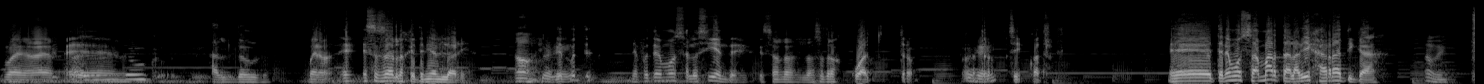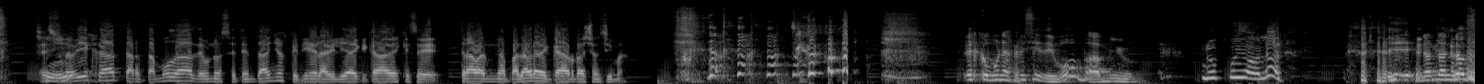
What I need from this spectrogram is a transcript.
bueno, a ver. Eh, al Duco. Bueno, e- esos son los que tenían Lore. No, Ok. Después, te- después tenemos a los siguientes, que son los, los otros cuatro. Cuatro, Ok. Sí, cuatro. Eh, tenemos a Marta, la vieja errática. ok. Es Sí. una vieja tartamuda de unos 70 años que tiene la habilidad de que cada vez que se traba en una palabra le cae un rayo encima. Es como una especie de bomba, amigo. No puedo hablar. Eh, No, no, no.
